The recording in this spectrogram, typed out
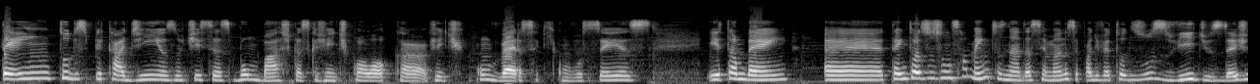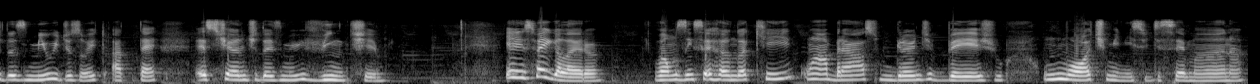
Tem tudo explicadinho, as notícias bombásticas que a gente coloca, que a gente conversa aqui com vocês. E também é, tem todos os lançamentos né, da semana, você pode ver todos os vídeos desde 2018 até este ano de 2020. E é isso aí, galera. Vamos encerrando aqui. Um abraço, um grande beijo, um ótimo início de semana.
